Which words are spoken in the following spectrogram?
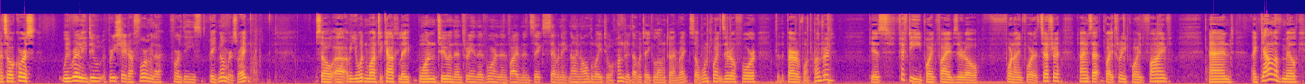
And so, of course, we really do appreciate our formula for these big numbers, right? So, uh, I mean, you wouldn't want to calculate 1, 2, and then 3, and then 4, and then 5, and then 6, 7, 8, 9, all the way to 100. That would take a long time, right? So 1.04 to the power of 100 gives 50.50494 etc. Times that by 3.5 and a gallon of milk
